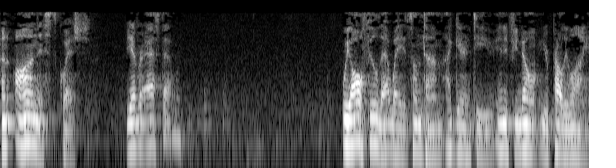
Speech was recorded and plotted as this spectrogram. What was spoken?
An honest question. You ever asked that one? We all feel that way at some time, I guarantee you. And if you don't, you're probably lying.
